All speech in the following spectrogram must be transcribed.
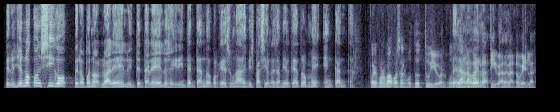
pero yo no consigo, pero bueno, lo haré, lo intentaré, lo seguiré intentando, porque es una de mis pasiones. A mí el teatro me encanta. Pues volvamos al mundo tuyo, al mundo de la, narrativa, de la novela.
